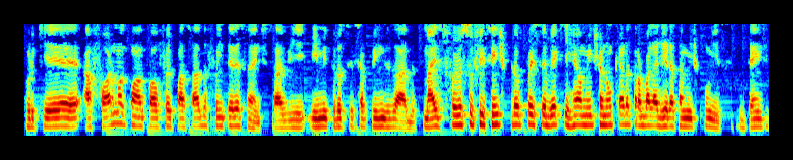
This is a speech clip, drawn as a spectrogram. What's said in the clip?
porque a forma com a qual foi passada foi interessante, sabe? E me trouxe esse aprendizado. Mas foi o suficiente para eu perceber que realmente eu não quero trabalhar diretamente com isso, entende?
